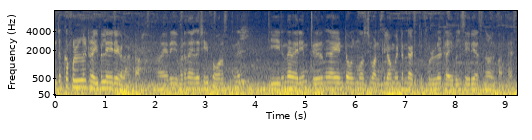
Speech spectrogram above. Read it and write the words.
ഇതൊക്കെ ഫുള്ള് ട്രൈബൽ ഏരിയകളാണ് കേട്ടോ അതായത് ഇവിടെ നിന്ന് ഏകദേശം ഈ ഫോറസ്റ്റിന് തീരുന്ന വരെയും തീർന്ന് കഴിഞ്ഞിട്ട് ഓൾമോസ്റ്റ് വൺ കിലോമീറ്ററിന്റെ അടുത്ത് ഫുള്ള് ട്രൈബൽസ് ഏരിയാസ് എന്നാണ് പറഞ്ഞത്.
